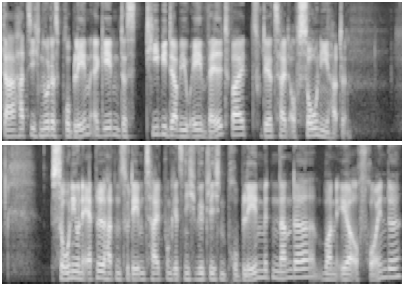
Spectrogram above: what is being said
Da hat sich nur das Problem ergeben, dass TBWA weltweit zu der Zeit auch Sony hatte. Sony und Apple hatten zu dem Zeitpunkt jetzt nicht wirklich ein Problem miteinander, waren eher auch Freunde.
